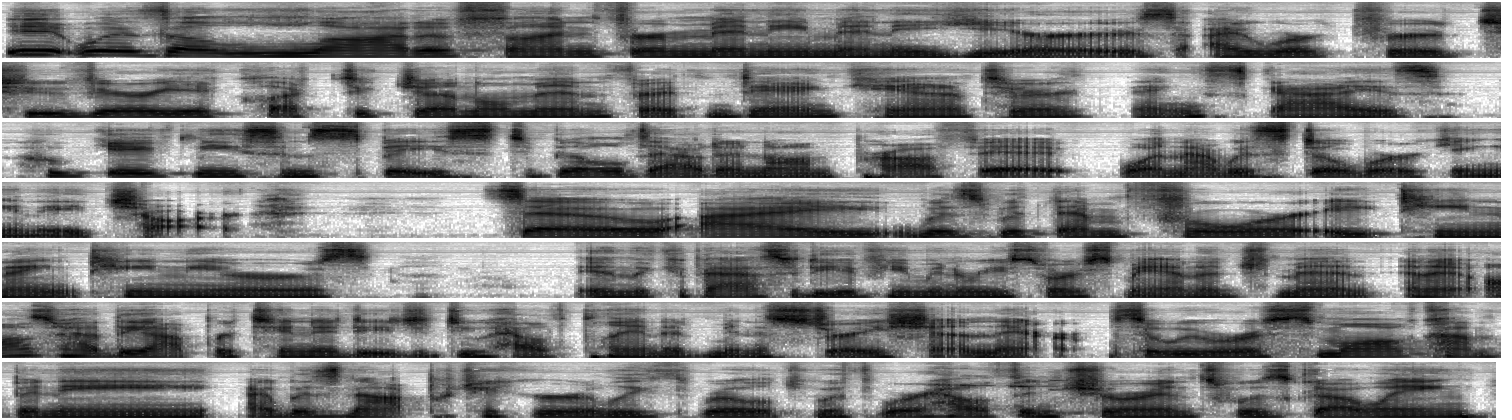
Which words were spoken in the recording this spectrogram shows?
It was a lot of fun for many, many years. I worked for two very eclectic gentlemen, Fred and Dan Cantor. Thanks, guys, who gave me some space to build out a nonprofit when I was still working in HR. So I was with them for 18, 19 years in the capacity of human resource management. And I also had the opportunity to do health plan administration there. So we were a small company. I was not particularly thrilled with where health insurance was going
